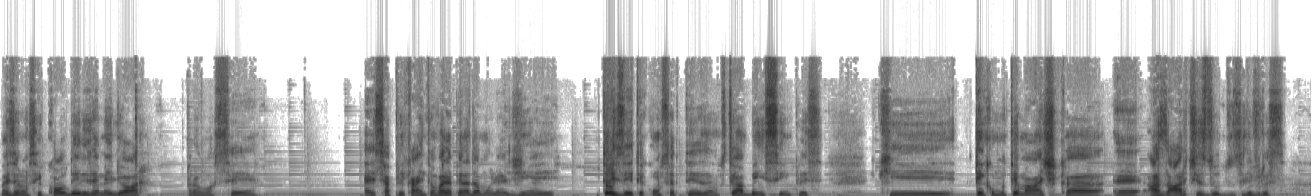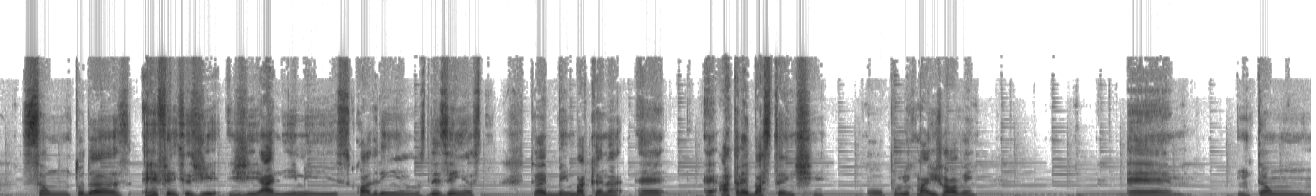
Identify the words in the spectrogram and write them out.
mas eu não sei qual deles é melhor para você é, se aplicar, então vale a pena dar uma olhadinha aí. O 3D com certeza, um sistema bem simples, que tem como temática é, as artes do, dos livros são todas referências de, de animes, quadrinhos, desenhos. Então é bem bacana, é, é, atrai bastante o público mais jovem. É, então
